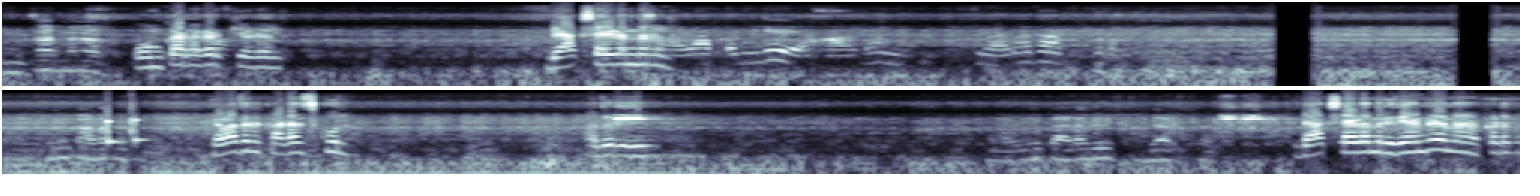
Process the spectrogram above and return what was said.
ಓಂಕಾರ ನಗರ್. ಓಂಕಾರ ನಗರ್ ಕೇಳಲ್. ಬ್ಯಾಕ್ ಸೈಡ್ ಅಂದ್ರಲ್ಲ ಯಾವ್ದು ರೀ ಸ್ಕೂಲ್ ಅದು ರೀ. ಬ್ಯಾಕ್ ಸೈಡ್ ಅಂದ್ರೆ ಇದೇನ್ರಿ ಅಣ್ಣ ಕಡದ?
